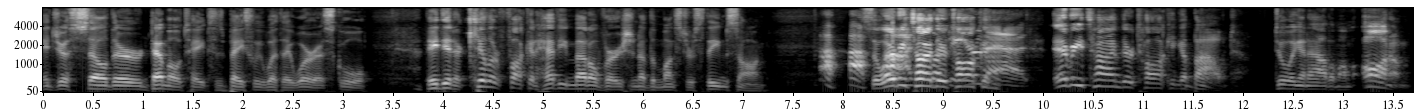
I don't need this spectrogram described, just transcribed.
and just sell their demo tapes, is basically what they were at school. They did a killer fucking heavy metal version of the Munsters theme song. So every time they're talking- Every time they're talking about doing an album, I'm on them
